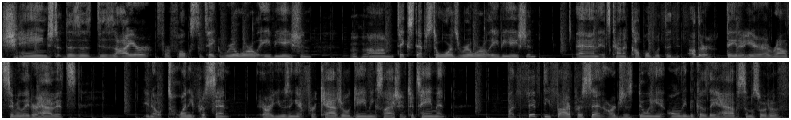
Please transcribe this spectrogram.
changed the desire for folks to take real world aviation, mm-hmm. um, take steps towards real world aviation. And it's kind of coupled with the other data here around simulator habits. You know, 20% are using it for casual gaming slash entertainment, but 55% are just doing it only because they have some sort of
